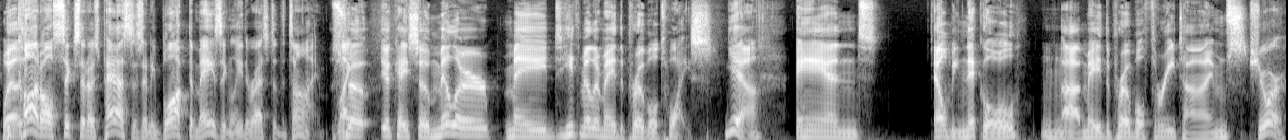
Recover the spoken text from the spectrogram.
Well- he caught all six of those passes and he blocked amazingly the rest of the time. Like so okay, so Miller made Heath Miller made the Pro Bowl twice, yeah, and Elbie Nickel Mm-hmm. uh, made the Pro Bowl three times. sure.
